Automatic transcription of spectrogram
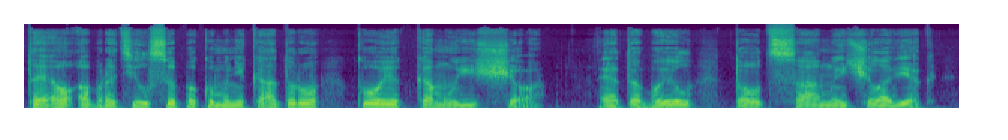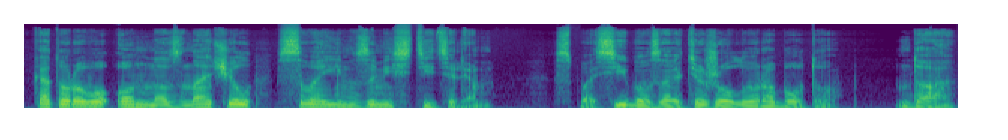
Тео обратился по коммуникатору кое к кому еще. Это был тот самый человек, которого он назначил своим заместителем. Спасибо за тяжелую работу. Да.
